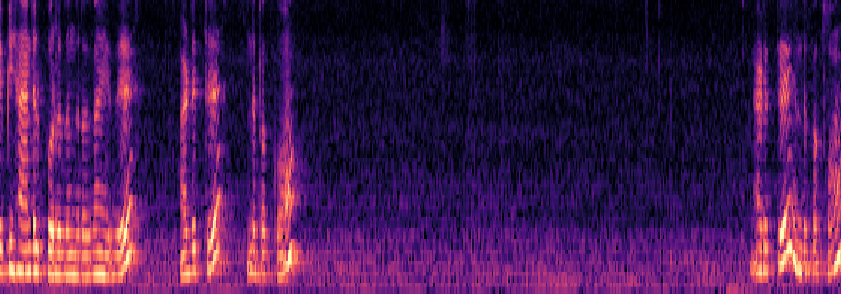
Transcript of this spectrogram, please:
எப்படி ஹேண்டில் போடுறதுங்கிறது தான் இது. அடுத்து இந்த பக்கம். அடுத்து இந்த பக்கம்.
